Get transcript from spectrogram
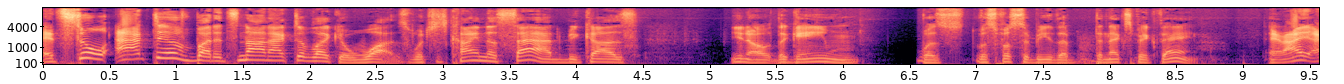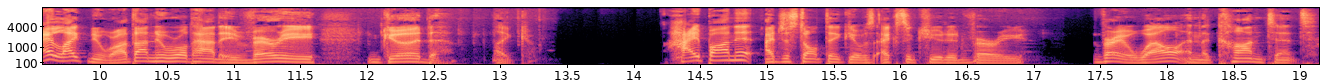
it's still active, but it's not active like it was, which is kind of sad because you know the game was was supposed to be the the next big thing. And I I like New World. I thought New World had a very good like hype on it. I just don't think it was executed very very well, and the content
